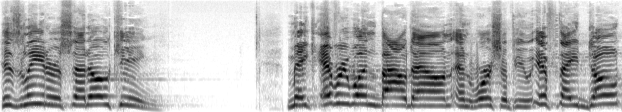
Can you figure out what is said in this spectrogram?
His leader said, O king, make everyone bow down and worship you. If they don't,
